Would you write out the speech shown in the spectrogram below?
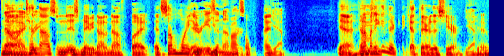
No, uh, I ten thousand is maybe not enough, but at some point There you, is you a number. line. Yeah. yeah. And How I'm many- thinking they're going to get there this year. Yeah. you know?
